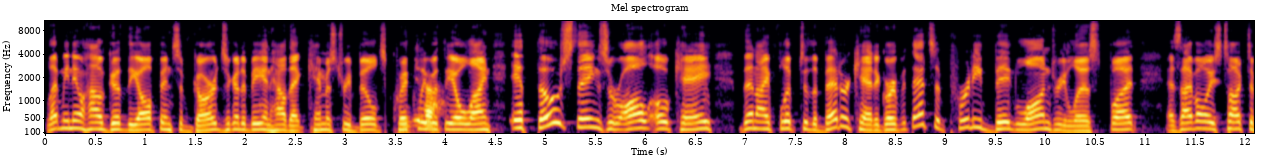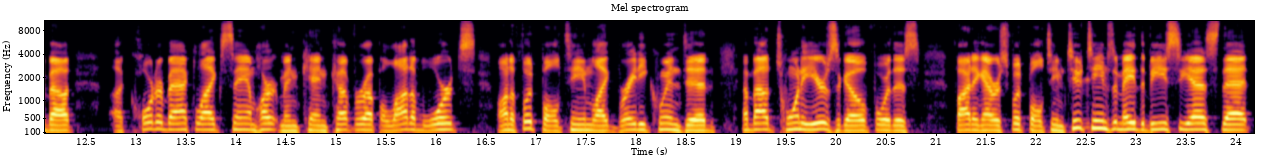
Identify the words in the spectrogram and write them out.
let me know how good the offensive guards are going to be and how that chemistry builds quickly yeah. with the O line. If those things are all okay, then I flip to the better category. But that's a pretty big laundry list. But as I've always talked about, a quarterback like Sam Hartman can cover up a lot of warts on a football team like Brady Quinn did about 20 years ago for this Fighting Irish football team. Two teams that made the BCS that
